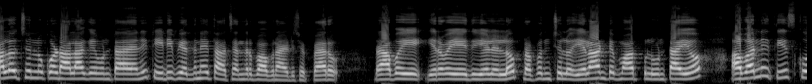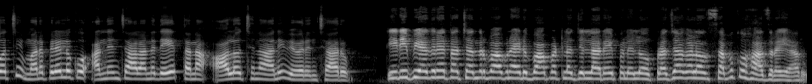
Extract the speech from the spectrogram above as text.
ఆలోచనలు కూడా అలాగే ఉంటాయని టీడీపీ అధినేత చంద్రబాబు నాయుడు చెప్పారు. రాబోయే ఇరవై ఐదు ఏళ్ళలో ప్రపంచంలో ఎలాంటి మార్పులు ఉంటాయో అవన్నీ తీసుకువచ్చి మన పిల్లలకు అందించాలన్నదే తన ఆలోచన అని వివరించారు. టీడీపీ అధినేత చంద్రబాబు నాయుడు బాపట్ల జిల్లా రేపల్లిలో ప్రజాగళం సభకు హాజరయ్యారు.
